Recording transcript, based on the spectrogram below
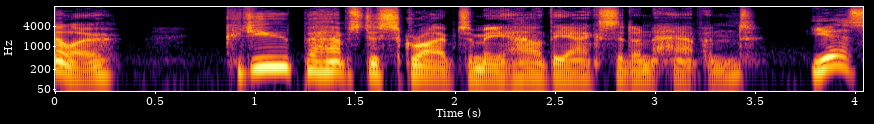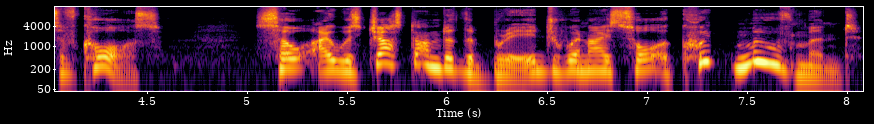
Hello. Could you perhaps describe to me how the accident happened? Yes, of course. So I was just under the bridge when I saw a quick movement.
